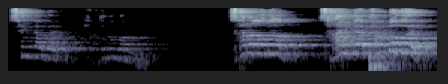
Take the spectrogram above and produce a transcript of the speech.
생각을 바꾸는 겁니다. 살아오는 삶의 방법을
